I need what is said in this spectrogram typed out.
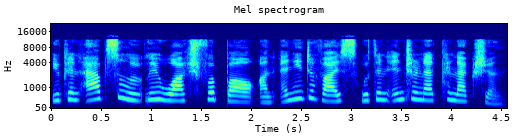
you can absolutely watch football on any device with an internet connection.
